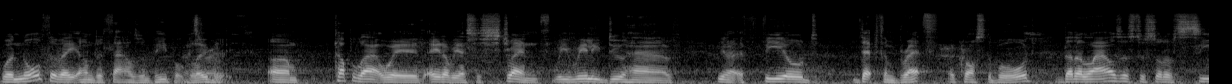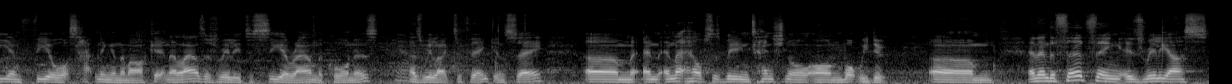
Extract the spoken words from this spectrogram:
we're north of 800,000 people That's globally. Right. Um, couple that with AWS's strength, we really do have you know, a field depth and breadth across the board that allows us to sort of see and feel what's happening in the market and allows us really to see around the corners, yeah. as we like to think and say. Um, and, and that helps us be intentional on what we do. Um, and then the third thing is really us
